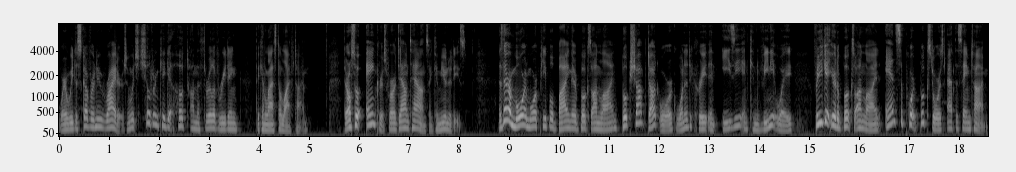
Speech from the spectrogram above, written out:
where we discover new writers, in which children can get hooked on the thrill of reading that can last a lifetime. They're also anchors for our downtowns and communities. As there are more and more people buying their books online, Bookshop.org wanted to create an easy and convenient way for you to get your books online and support bookstores at the same time.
